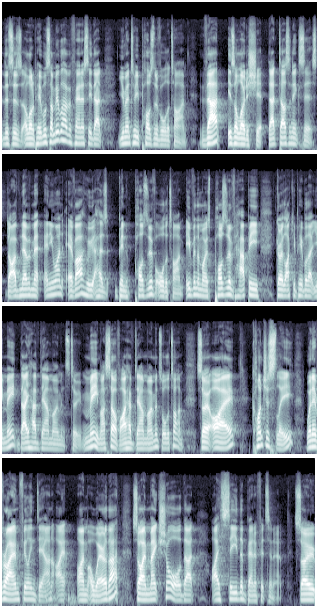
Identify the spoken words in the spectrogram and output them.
this is a lot of people some people have a fantasy that you're meant to be positive all the time. That is a load of shit. That doesn't exist. I've never met anyone ever who has been positive all the time. Even the most positive happy go lucky people that you meet they have down moments too. Me myself i have down moments all the time. So i consciously whenever i am feeling down i i'm aware of that. So i make sure that i see the benefits in it. So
